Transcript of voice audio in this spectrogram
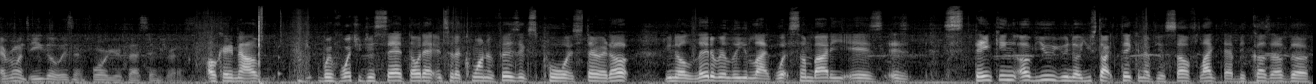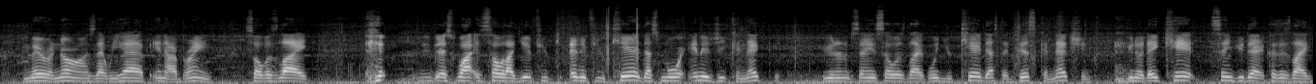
everyone's ego isn't for your best interest. Okay, now with what you just said, throw that into the quantum physics pool and stir it up. You know, literally, like what somebody is is thinking of you. You know, you start thinking of yourself like that because of the mirror neurons that we have in our brain. So it's like that's why it's so like if you and if you care, that's more energy connected. You know what I'm saying? So it's like when you care, that's the disconnection. You know, they can't send you that because it's like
